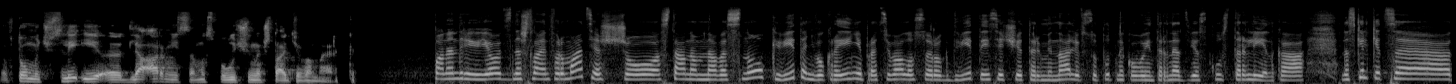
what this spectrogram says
в тому числі і для армії самих Сполучених Штатів Америки. Пане Андрію, я от знайшла інформація, що станом на весну квітень в Україні працювало 42 тисячі терміналів супутникового інтернет-зв'язку Starlink. Наскільки це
